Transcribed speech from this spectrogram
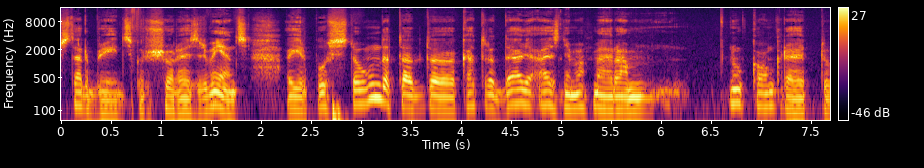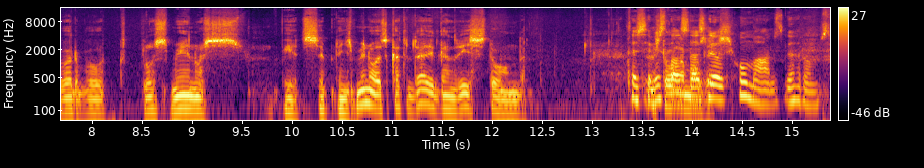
starpbrīdis, kurš šoreiz ir viens, ir pusstunda, tad katra daļa aizņem apmēram nu, konkrētu, varbūt plus mīnus 5-7 minūtes. Katra daļa ir gandrīz stunda. Tas ir izklausās ļoti humāns garums.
